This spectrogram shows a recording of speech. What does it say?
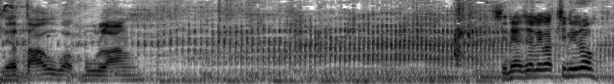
Dia tahu kok pulang. Sini aja lewat sini, Roh.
